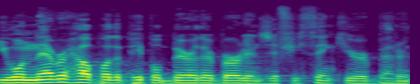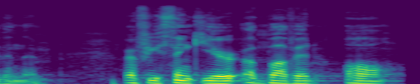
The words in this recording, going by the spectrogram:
You will never help other people bear their burdens if you think you're better than them or if you think you're above it all.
